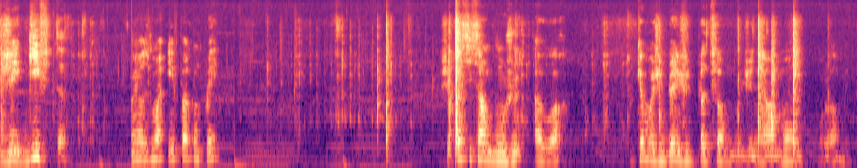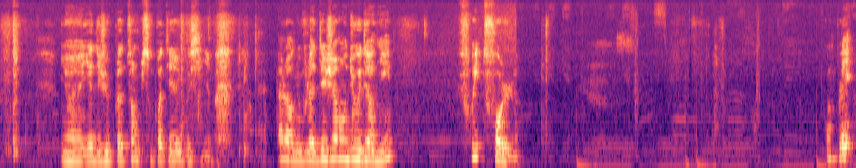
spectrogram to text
J'ai Gift. Malheureusement, il n'est pas complet. Je sais pas si c'est un bon jeu à voir. En tout cas, moi j'aime bien les jeux de plateforme. Donc généralement, voilà. Il y, a, des jeux de plateforme qui sont pas terribles aussi. Hein. Alors, nous voilà déjà rendu au dernier. Fruitful. Complet.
